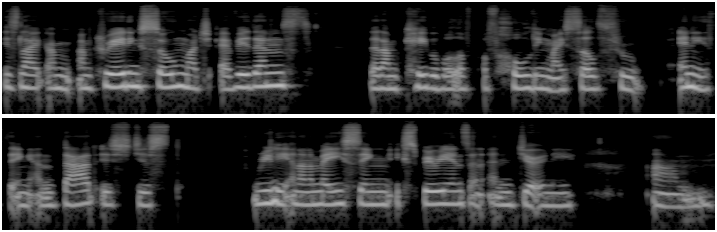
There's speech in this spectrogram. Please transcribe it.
it's like i'm i'm creating so much evidence that i'm capable of of holding myself through anything and that is just really an, an amazing experience and, and journey um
